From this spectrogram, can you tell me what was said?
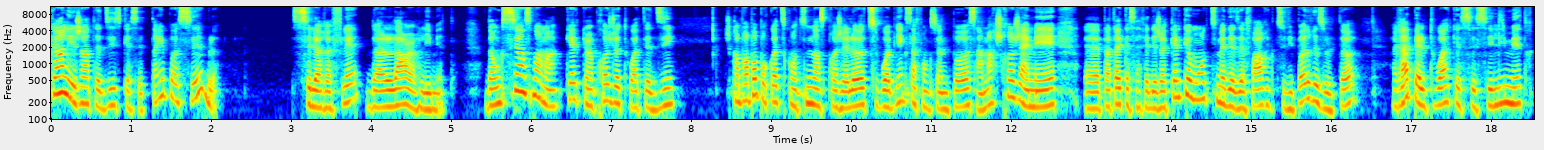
quand les gens te disent que c'est impossible, c'est le reflet de leurs limites. Donc, si en ce moment, quelqu'un proche de toi te dit Je comprends pas pourquoi tu continues dans ce projet-là, tu vois bien que ça ne fonctionne pas, ça ne marchera jamais, euh, peut-être que ça fait déjà quelques mois que tu mets des efforts et que tu ne vis pas de résultats, rappelle-toi que c'est ses limites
